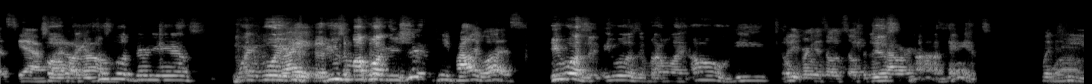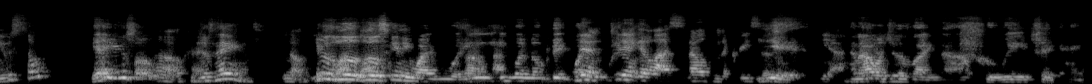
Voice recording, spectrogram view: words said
his. Yeah. So I I'm don't like, is know. this little dirty ass white boy Right. using my fucking shit? He probably was. He wasn't. He wasn't. But I'm like, oh, he Would he bring his own soap in the just shower? nah, hands. Would Wow. he use soap? Yeah, you so Oh, okay. just hands. no. He use was a a little, little skinny white boy. He, Oh, he wasn't no big white didn't, boy. he didn't get a lot of smell from the creases. Yeah. Yeah. And I was just like, nah, I'm cool. We ain't shaking hands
